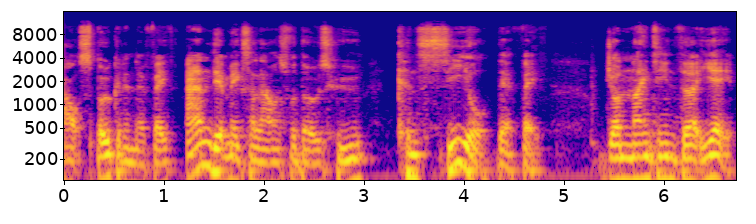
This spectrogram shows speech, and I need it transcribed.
outspoken in their faith, and it makes allowance for those who conceal their faith. John 19:38.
